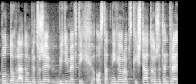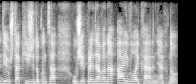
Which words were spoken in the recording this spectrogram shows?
pod dohľadom, pretože vidíme v tých ostatných európskych štátoch, že ten trend je už taký, že dokonca už je predávaná aj v lekárniach. No,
